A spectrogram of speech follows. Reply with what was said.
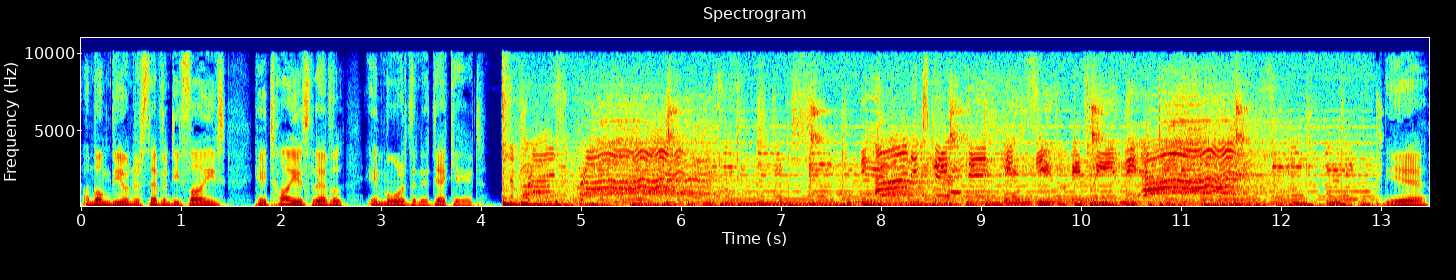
among the under 75s hit highest level in more than a decade. Yeah.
